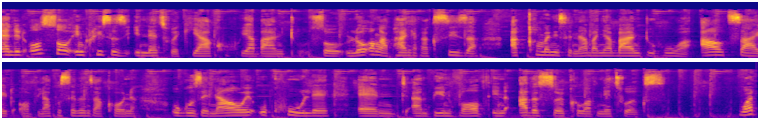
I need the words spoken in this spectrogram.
and it also increases i-network yakho yabantu so lo ongaphandle angakusiza akuxhumanise nabanye abantu who are outside of lapho usebenza khona ukuze nawe ukhule and um, be involved in other circle of networks what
